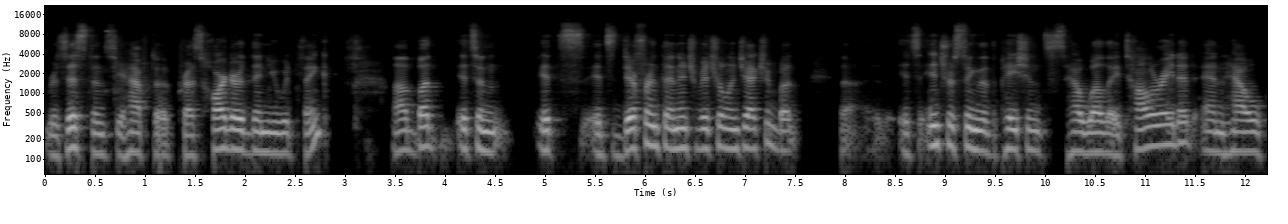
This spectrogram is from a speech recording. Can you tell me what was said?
resistance, you have to press harder than you would think. Uh, but it's an it's it's different than intravitreal injection, but uh, it's interesting that the patients how well they tolerate it and how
